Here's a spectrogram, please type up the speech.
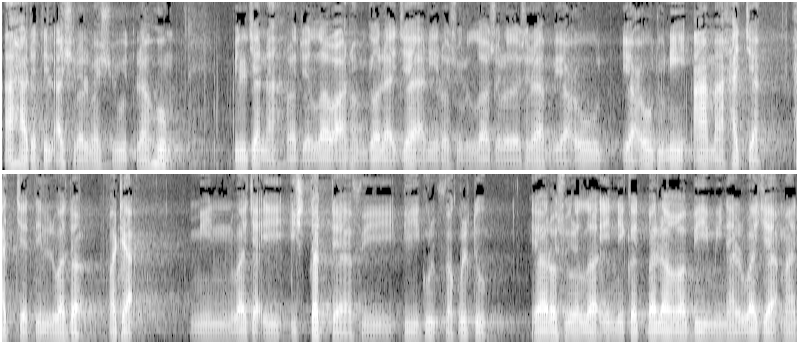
ahadatil ashral masyhud lahum bil jannah radhiyallahu anhum qala ja'ani Rasulullah sallallahu alaihi wasallam ya'ud ya'uduni ama hajja hajjatil wada wada min waja'i istadda fi bi qul faqultu ya Rasulullah inni qad balagha bi minal waja' ma,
